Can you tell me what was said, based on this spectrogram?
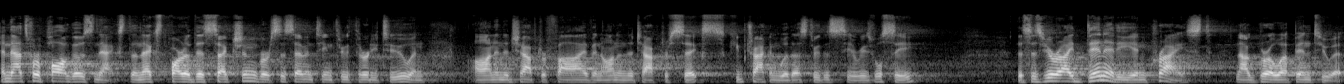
And that's where Paul goes next. The next part of this section, verses 17 through 32, and on into chapter 5 and on into chapter 6. Keep tracking with us through this series, we'll see. This is your identity in Christ. Now grow up into it.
